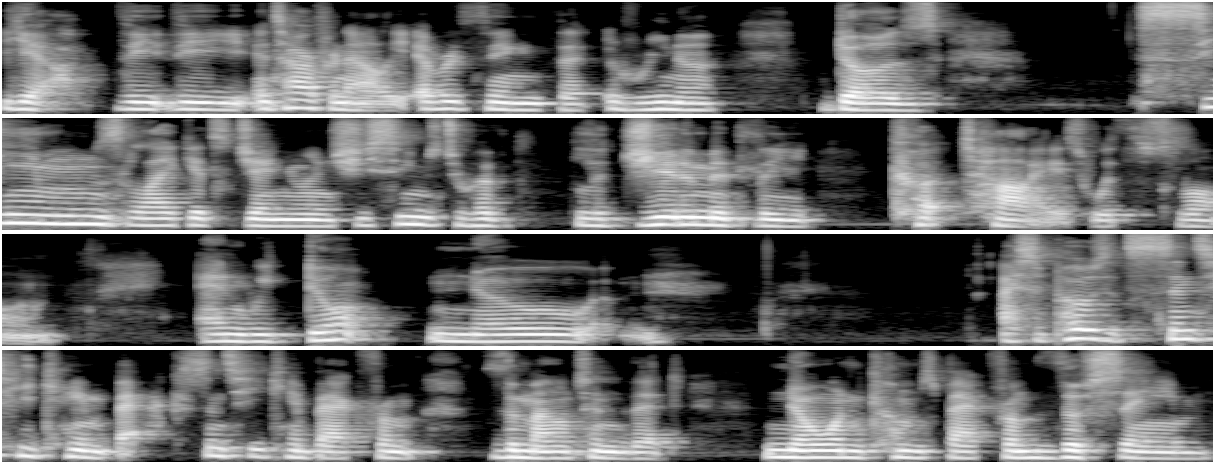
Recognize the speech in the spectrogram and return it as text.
yeah, the the entire finale, everything that Irina does seems like it's genuine. She seems to have legitimately cut ties with Sloane. And we don't know I suppose it's since he came back, since he came back from the mountain that no one comes back from the same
